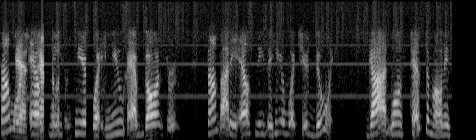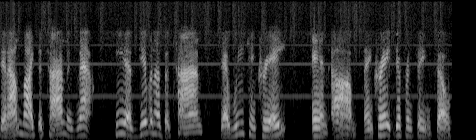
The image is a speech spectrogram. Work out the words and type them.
Someone Yes, else absolutely. needs to hear what you have gone through. Somebody else needs to hear what you're doing. God wants testimonies, and I'm like, the time is now. He has given us a time that we can create and um, and create different things. So,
